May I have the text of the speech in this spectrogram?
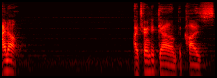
I know. I turned it down because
